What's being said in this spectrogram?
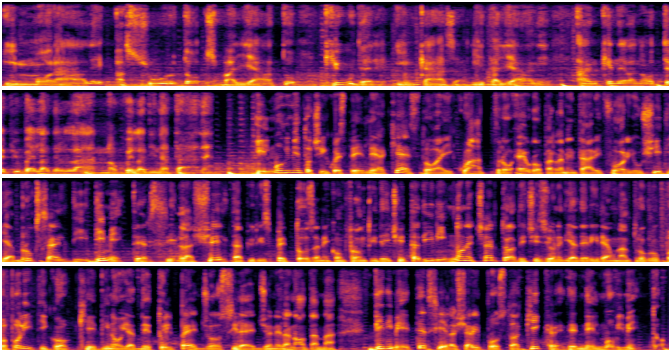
immorale, assurdo, sbagliato chiudere in casa gli italiani anche nella notte più bella dell'anno, quella di Natale. Il Movimento 5 Stelle ha chiesto ai quattro europarlamentari fuori usciti a Bruxelles di dimettersi. La scelta più rispettosa nei confronti dei cittadini non è certo la decisione di aderire a un altro gruppo politico, che di noi ha detto il peggio, si legge nella nota, ma di dimettersi e lasciare il posto a chi crede nel movimento.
